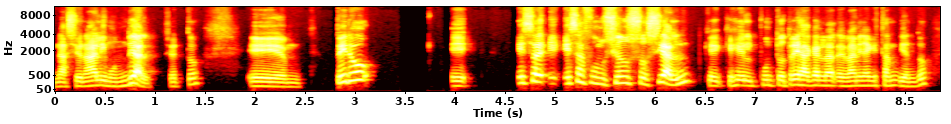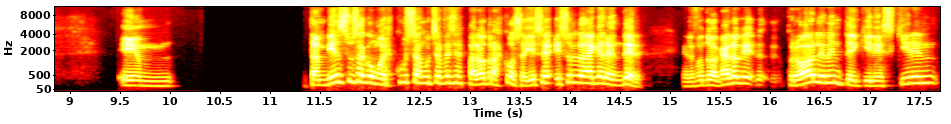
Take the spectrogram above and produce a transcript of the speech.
nacional y mundial, ¿cierto? Eh, pero eh, esa, función social, que, es el punto 3 acá en la, lámina que están viendo, em, también se usa como excusa muchas veces para otras cosas, y eso es lo que hay que atender. En el fondo, acá lo que probablemente quienes quieren,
